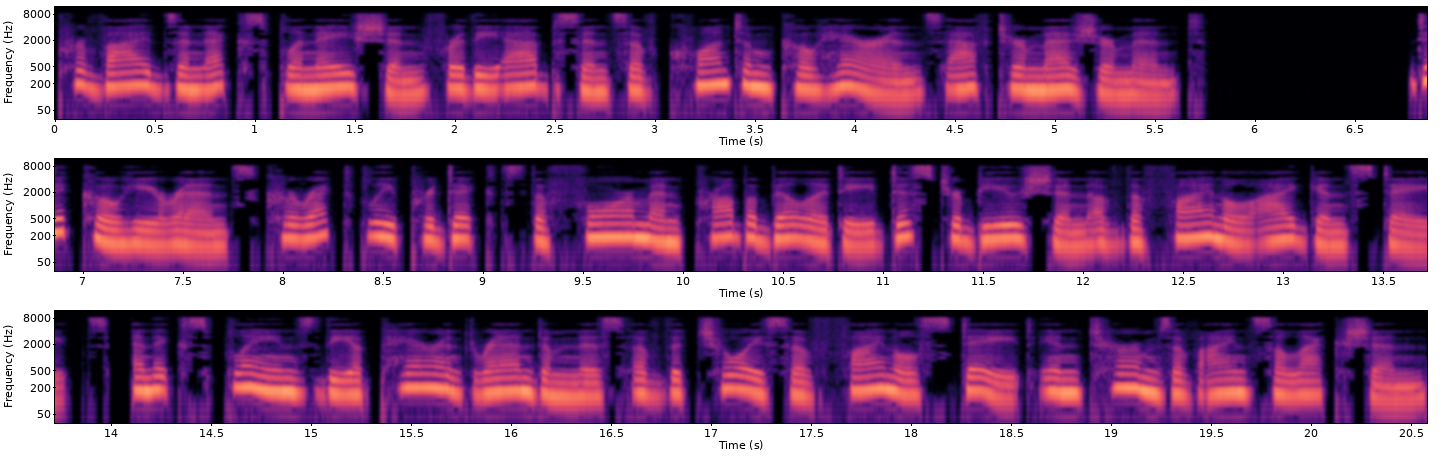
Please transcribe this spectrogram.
provides an explanation for the absence of quantum coherence after measurement. Decoherence correctly predicts the form and probability distribution of the final eigenstates, and explains the apparent randomness of the choice of final state in terms of einselection.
